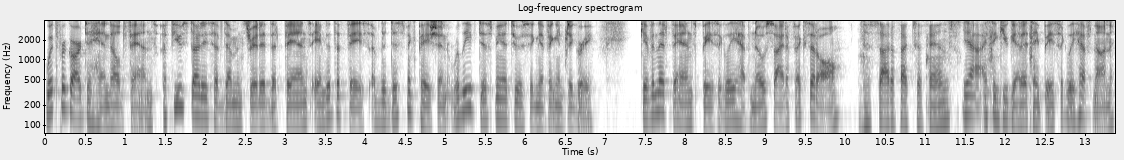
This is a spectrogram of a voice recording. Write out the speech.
With regard to handheld fans, a few studies have demonstrated that fans aimed at the face of the dyspneic patient relieve dyspnea to a significant degree. Given that fans basically have no side effects at all, The side effects of fans? yeah, I think you get it, they basically have none,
